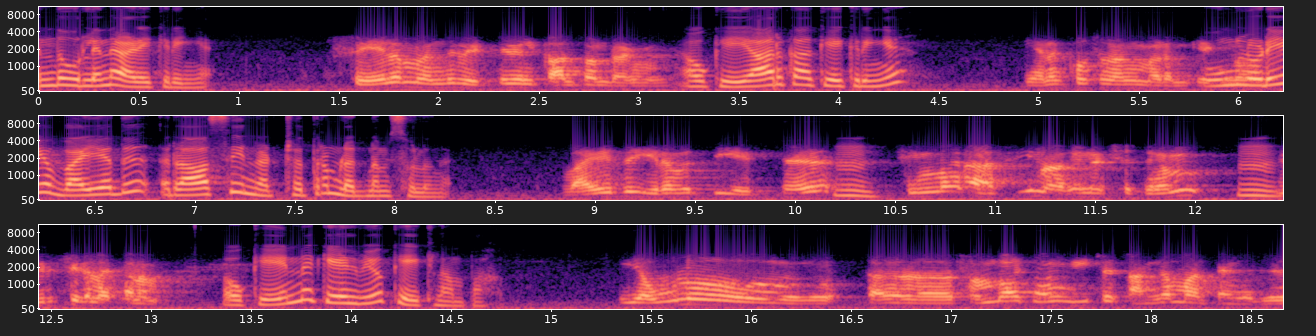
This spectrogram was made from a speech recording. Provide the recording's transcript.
எந்த ஊர்ல இருந்து அழைக்கிறீங்க? சேலம் வந்து வெற்றிவேல் கால் பண்றாங்க ஓகே. யாருக்கா கேக்குறீங்க? எனக்கும் தாங்க மேடம் உங்களுடைய வயது ராசி நட்சத்திரம் லக்னம் சொல்லுங்க. வயது இருபத்தி எட்டு சிம்ம ராசி மக நட்சத்திரம். விருச்சிக லக்கணம். ஓகே என்ன கேள்வியோ கேட்கலாம்ப்பா. எவ்வளோ சம்பாதிச்சாலும் வீட்டுல தங்க மாட்டேங்குது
